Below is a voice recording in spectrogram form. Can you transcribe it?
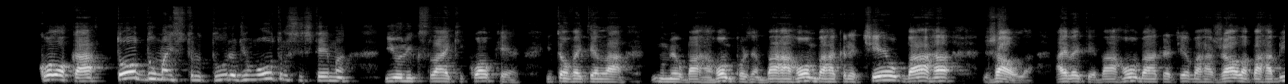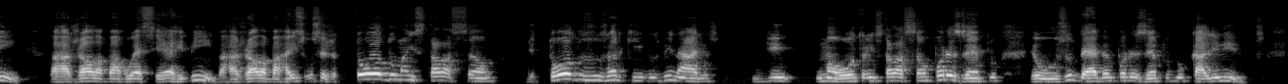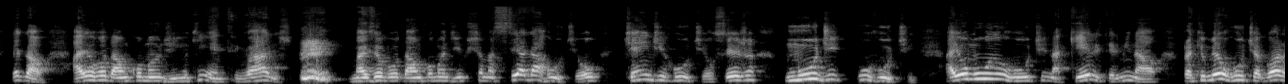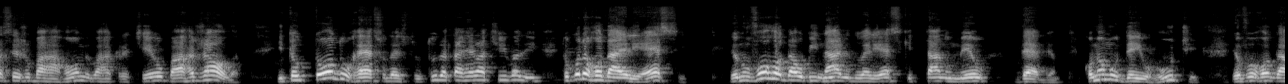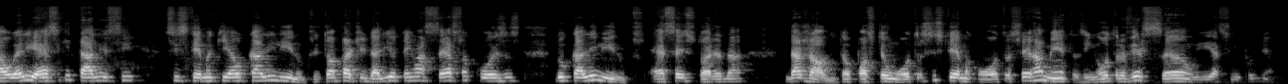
colocar toda uma estrutura de um outro sistema Unix-like qualquer. Então vai ter lá no meu barra home, por exemplo, barra home, barra creteu, barra jaula. Aí vai ter barra home, barra creteu, barra jaula, barra bin, barra jaula, barra USR bin, barra jaula, barra isso, ou seja, toda uma instalação de todos os arquivos binários de uma outra instalação, por exemplo, eu uso o Debian, por exemplo, do Kali Linux. Legal. Aí eu vou dar um comandinho aqui, entre vários, mas eu vou dar um comandinho que chama chroot, ou change root, ou seja, mude o root. Aí eu mudo o root naquele terminal, para que o meu root agora seja o barra home, barra creteu, barra jaula. Então, todo o resto da estrutura está relativo ali. Então, quando eu rodar ls, eu não vou rodar o binário do ls que está no meu Debian. Como eu mudei o root, eu vou rodar o ls que está nesse sistema que é o Kali Linux. Então, a partir dali, eu tenho acesso a coisas do Kali Linux. Essa é a história da, da jaula. Então, eu posso ter um outro sistema com outras ferramentas, em outra versão e assim por diante.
